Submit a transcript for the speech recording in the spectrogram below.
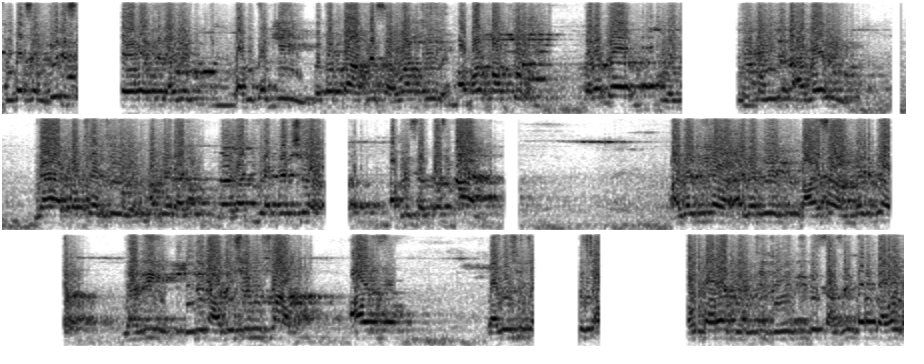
मोठ्या संख्येने सहभागी झाले. त्याबद्दल मी प्रथमतः आपल्या सर्वांचे आभार मानतो. खरं तर बहुजन आघाडी या पक्षाचे आपले राष्ट्रीय अध्यक्ष आपले सत्तास्थान आदरणीय ऍडव्होकेट बाळासाहेब आंबेडकर यांनी दिलेल्या आदेशानुसार आज शाहू महाराज यांची जयंती ते साजरी करत आहोत.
